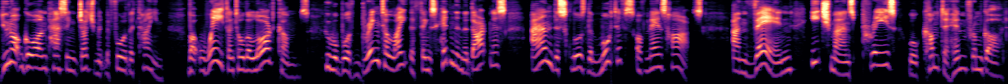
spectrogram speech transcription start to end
do not go on passing judgment before the time, but wait until the Lord comes, who will both bring to light the things hidden in the darkness and disclose the motives of men's hearts. And then each man's praise will come to him from God.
